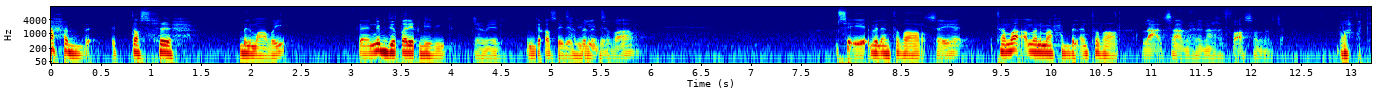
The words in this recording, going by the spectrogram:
أحب التصحيح بالماضي. فنبدي طريق جديد. جميل. نبدي قصيدة تحب جديدة. الانتظار؟ سيء بالانتظار. سيء؟ تماما ما أحب الانتظار. لا سامحني ناخذ فاصل نرجع براحتك.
